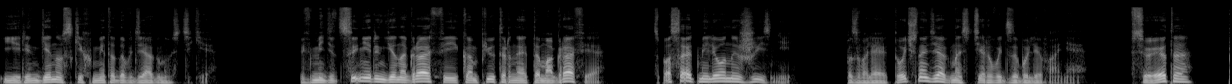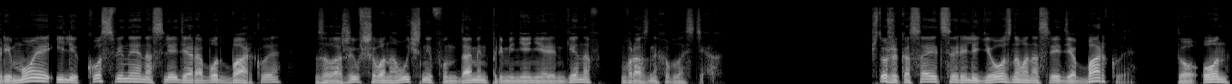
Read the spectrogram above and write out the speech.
и рентгеновских методов диагностики. В медицине рентгенография и компьютерная томография спасают миллионы жизней, позволяя точно диагностировать заболевания. Все это — прямое или косвенное наследие работ Барклая, заложившего научный фундамент применения рентгенов в разных областях. Что же касается религиозного наследия Барклая, то он,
